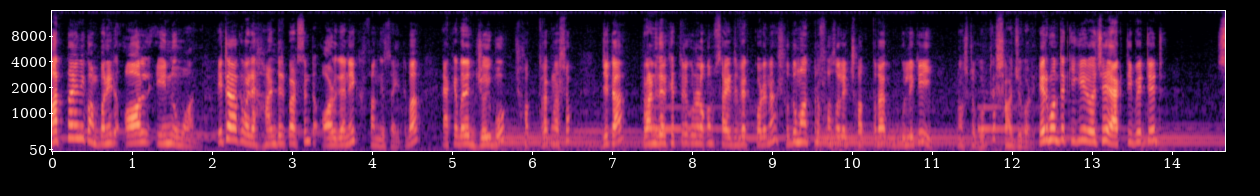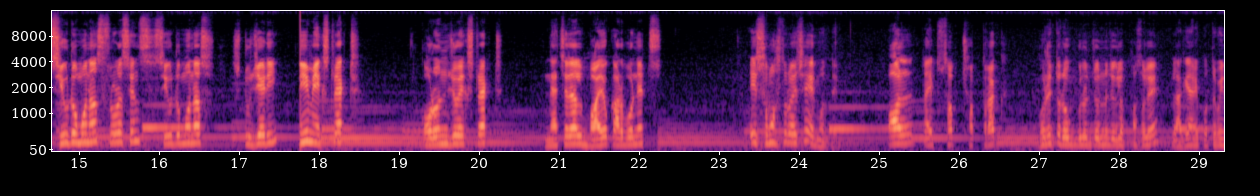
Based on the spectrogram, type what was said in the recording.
কাত্তায়নি কোম্পানির অল ইন ওয়ান এটা একেবারে হান্ড্রেড পার্সেন্ট অর্গ্যানিক ফাঙ্গিসাইড বা একেবারে জৈব ছত্রাকনাশক, যেটা প্রাণীদের ক্ষেত্রে কোনো রকম সাইড এফেক্ট করে না, শুধুমাত্র ফসলের ছত্রাকগুলিকেই নষ্ট করতে সাহায্য করে। এর মধ্যে কী কী রয়েছে? Activated pseudomonas fluorescens Pseudomonas stutzeri neem extract karanja extract natural biocarbonates এই সমস্ত রয়েছে এর মধ্যে। অল টাইপস অফ ছত্রাক ঘটিত রোগগুলোর জন্য যেগুলো ফসলে লাগে, আমি প্রথমেই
